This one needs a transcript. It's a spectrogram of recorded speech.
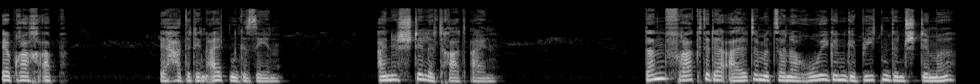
Er brach ab. Er hatte den Alten gesehen. Eine Stille trat ein. Dann fragte der Alte mit seiner ruhigen, gebietenden Stimme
